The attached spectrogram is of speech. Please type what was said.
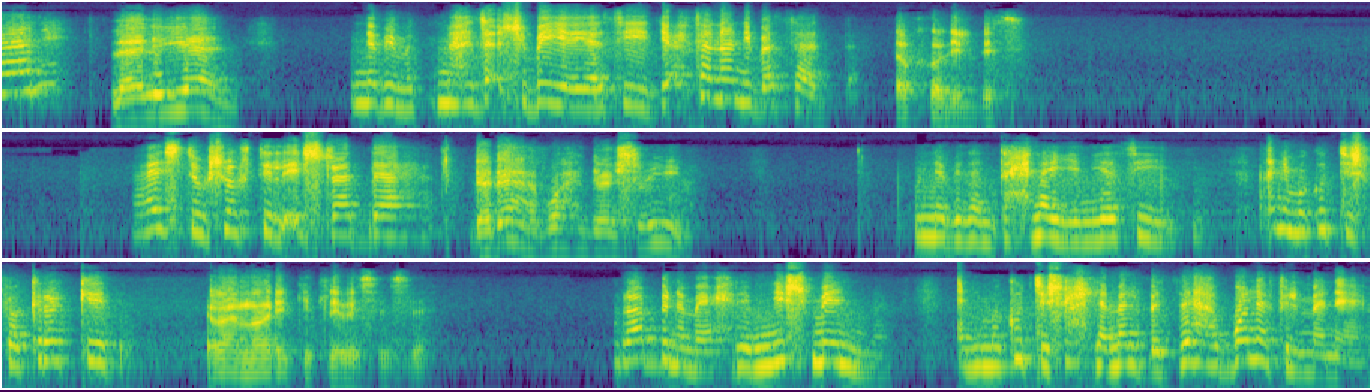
يعني لا ليان النبي ما تمهزقش بيا يا سيدي احسن اني بصدق. طب خدي البسي عشت وشفت القشرة الدهب ده دهب 21 والنبي ده انت حنين يا سيدي. أنا ما كنتش فاكراك كده. طبعا ما أوريك تلبس إزاي. ربنا ما يحرمنيش منك. أنا ما كنتش احلم البس ذهب ولا في المنام.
